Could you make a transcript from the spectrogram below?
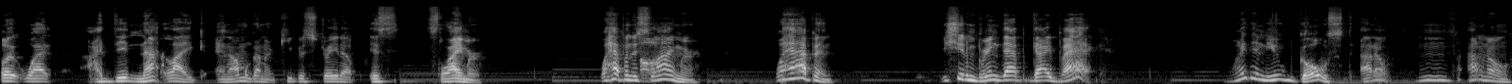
But what I did not like, and I'm gonna keep it straight up, is Slimer. What happened to Oh. Slimer? What happened? You shouldn't bring that guy back. Why the new ghost? I don't. mm, I don't know.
